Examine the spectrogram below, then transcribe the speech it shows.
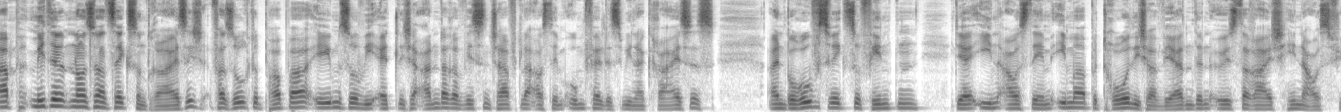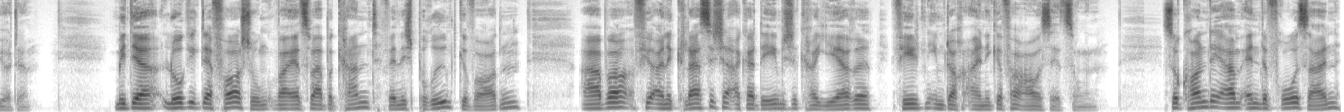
Ab Mitte 1936 versuchte Popper ebenso wie etliche andere Wissenschaftler aus dem Umfeld des Wiener Kreises einen Berufsweg zu finden, der ihn aus dem immer bedrohlicher werdenden Österreich hinausführte. Mit der Logik der Forschung war er zwar bekannt, wenn nicht berühmt geworden, aber für eine klassische akademische Karriere fehlten ihm doch einige Voraussetzungen. So konnte er am Ende froh sein,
